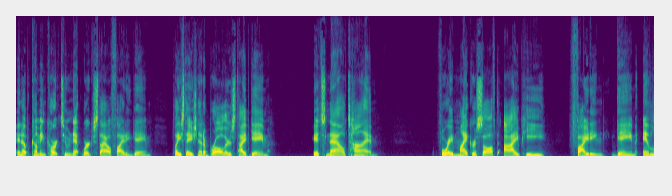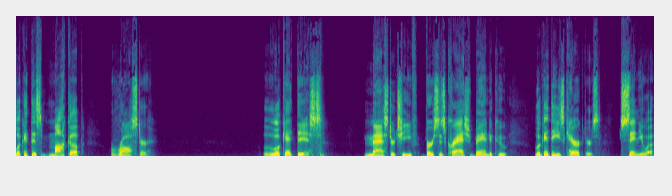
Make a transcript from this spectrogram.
an upcoming Cartoon Network style fighting game, PlayStation at a Brawlers type game. It's now time for a Microsoft IP fighting game. And look at this mock up roster. Look at this Master Chief versus Crash Bandicoot. Look at these characters Senua,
